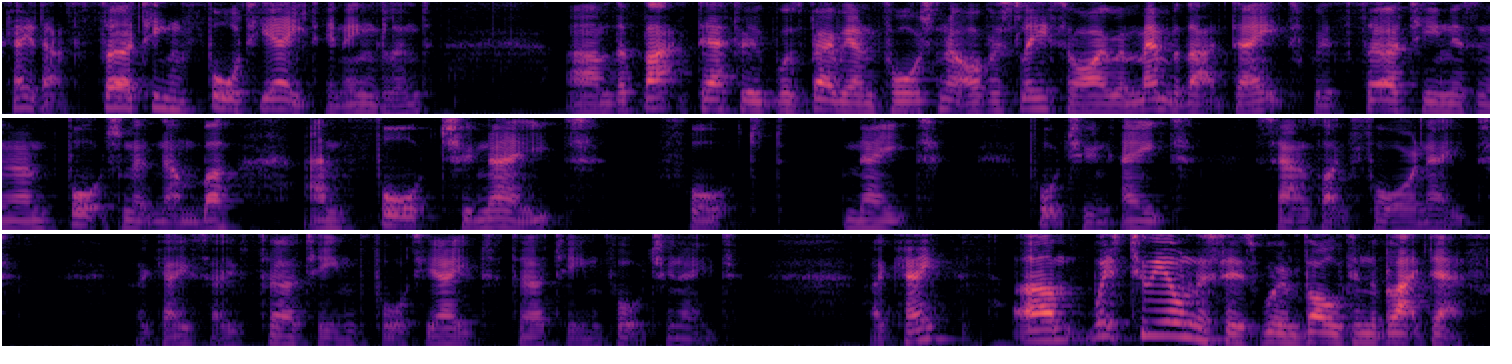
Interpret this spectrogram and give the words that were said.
Okay, that's 1348 in England. Um, the Black Death was very unfortunate, obviously, so I remember that date with 13 is an unfortunate number and fortunate, fortunate, fortune 8 sounds like 4 and 8. Okay, so 1348, 1348. Okay, um, which two illnesses were involved in the Black Death?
